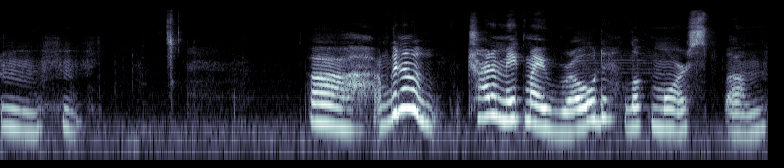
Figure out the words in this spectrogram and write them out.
Mm, hmm. Uh, I'm gonna try to make my road look more um,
